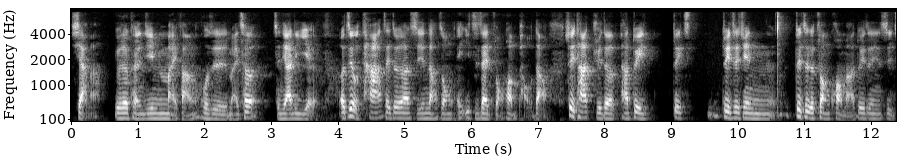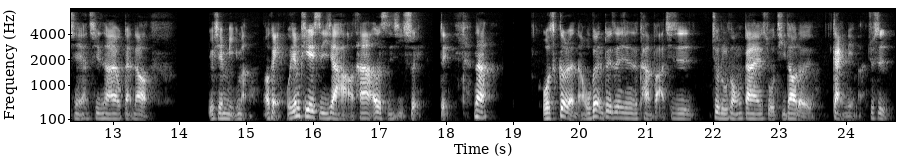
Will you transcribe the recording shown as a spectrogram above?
下嘛，有的可能已经买房或者买车成家立业了，而只有他在这段时间当中哎一直在转换跑道，所以他觉得他对对。对这件对这个状况嘛，对这件事情，其实他有感到有些迷茫。OK，我先 PS 一下哈，他二十几岁，对，那我是个人呢、啊，我个人对这件事的看法，其实就如同刚才所提到的概念嘛，就是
